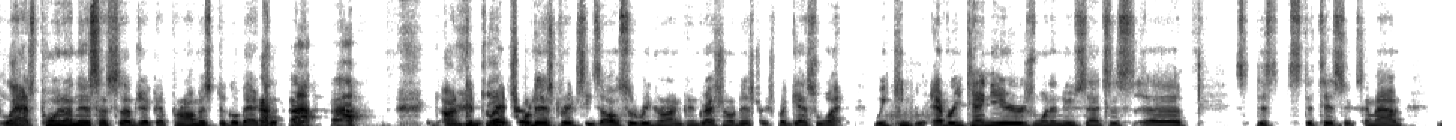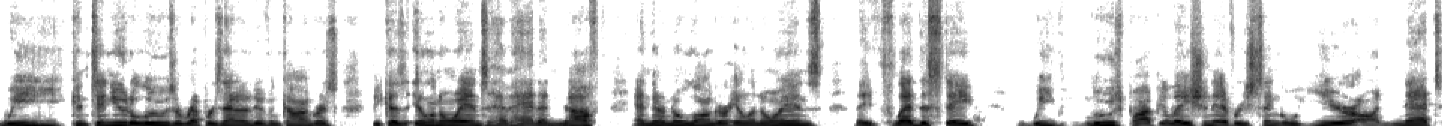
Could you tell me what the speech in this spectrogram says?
last point on this, a subject I promised to go back to on congressional districts. He's also redrawing congressional districts, but guess what? We keep every 10 years when a new census uh, st- statistics come out, we continue to lose a representative in Congress because Illinoisans have had enough and they're no longer Illinoisans. They've fled the state. We lose population every single year on net.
